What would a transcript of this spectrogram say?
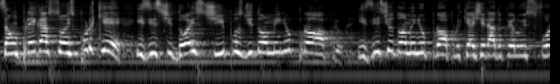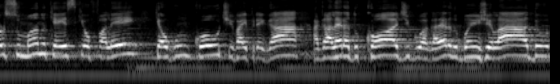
são pregações. Por quê? Existe dois tipos de domínio próprio. Existe o domínio próprio que é gerado pelo esforço humano, que é esse que eu falei, que algum coach vai pregar, a galera do código, a galera do banho gelado,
